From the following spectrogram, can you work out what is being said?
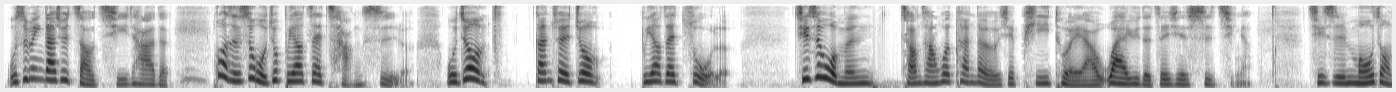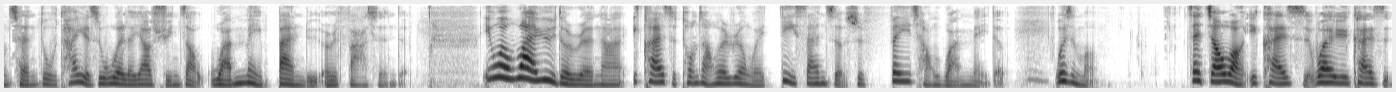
我是不是应该去找其他的，或者是我就不要再尝试了，我就干脆就不要再做了？其实我们常常会看到有一些劈腿啊、外遇的这些事情啊，其实某种程度它也是为了要寻找完美伴侣而发生的。因为外遇的人啊，一开始通常会认为第三者是非常完美的，为什么？在交往一开始，外遇开始，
